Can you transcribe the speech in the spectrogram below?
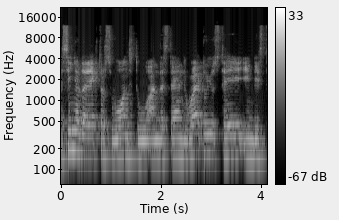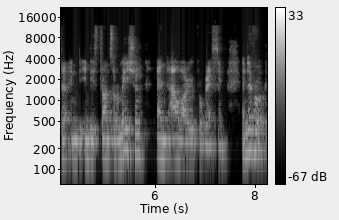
senior directors want to understand where do you stay in this in, in this transformation and how are you progressing. And therefore,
